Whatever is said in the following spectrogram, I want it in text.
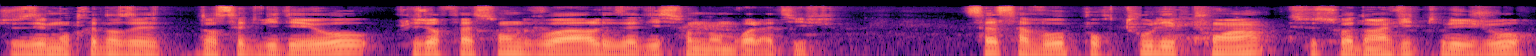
Je vous ai montré dans cette vidéo plusieurs façons de voir les additions de nombres relatifs. Ça, ça vaut pour tous les points, que ce soit dans la vie de tous les jours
